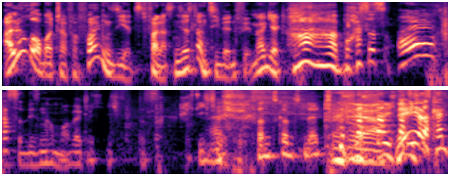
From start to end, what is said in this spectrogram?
alle Roboter verfolgen sie jetzt, verlassen sie das Land, sie werden für immer gejagt. Ha, boah, hast das, oh, hasse diesen Humor wirklich. Ich, das ist richtig scheiße. Ich fand's ganz nett. Ja. Nee, das, kann,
